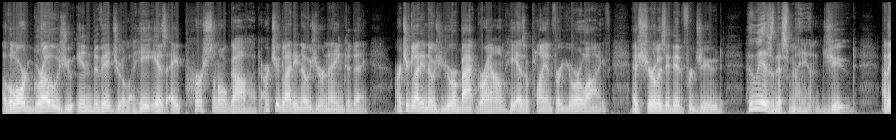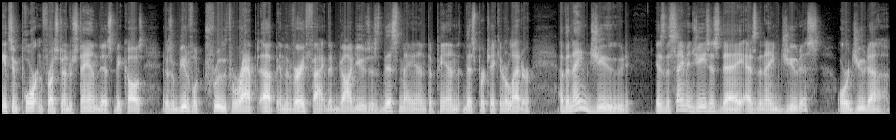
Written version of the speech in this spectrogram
Uh, the Lord grows you individually. He is a personal God. Aren't you glad He knows your name today? Aren't you glad He knows your background? He has a plan for your life, as surely as He did for Jude. Who is this man, Jude? I think it's important for us to understand this because there's a beautiful truth wrapped up in the very fact that God uses this man to pen this particular letter. Uh, the name Jude is the same in Jesus' day as the name Judas or Judah.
